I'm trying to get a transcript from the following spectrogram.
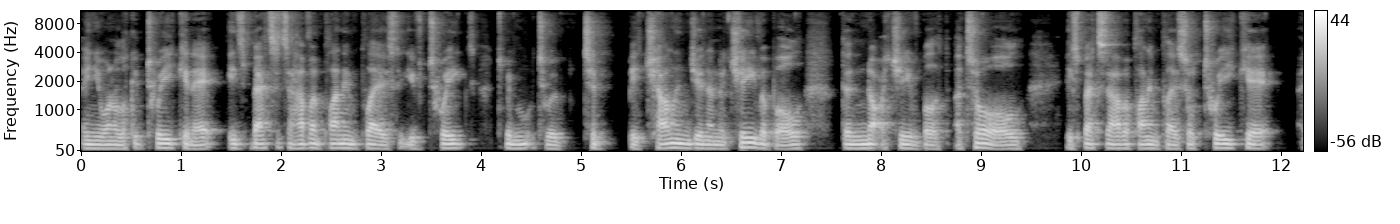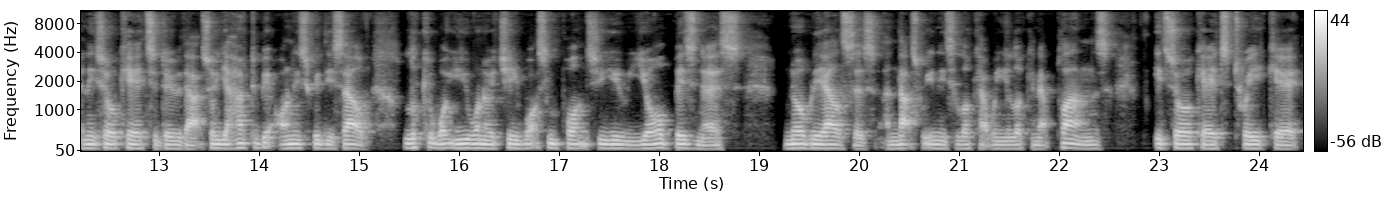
and you want to look at tweaking it, it's better to have a plan in place that you've tweaked to be to to be challenging and achievable than not achievable at all. It's better to have a plan in place. So tweak it and it's okay to do that. So you have to be honest with yourself. Look at what you want to achieve, what's important to you, your business, nobody else's. And that's what you need to look at when you're looking at plans. It's okay to tweak it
